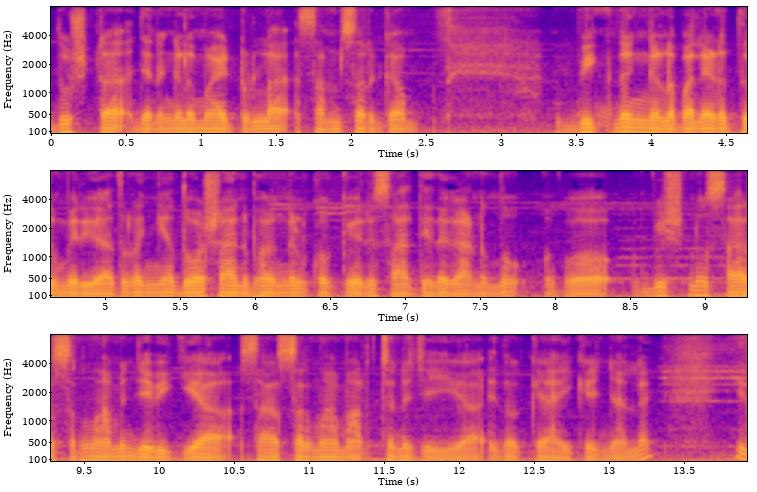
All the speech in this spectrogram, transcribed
ദുഷ്ടജനങ്ങളുമായിട്ടുള്ള സംസർഗം വിഘ്നങ്ങൾ പലയിടത്തും വരിക. തുടങ്ങിയ ദോഷാനുഭവങ്ങൾക്കൊക്കെ ഒരു സാധ്യത കാണുന്നു. അപ്പോൾ വിഷ്ണു സഹസ്രനാമം ജപിക്കുക സഹസ്രനാമം അർച്ചന ചെയ്യുക ഇതൊക്കെ ആയിക്കഴിഞ്ഞാൽ ഈ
